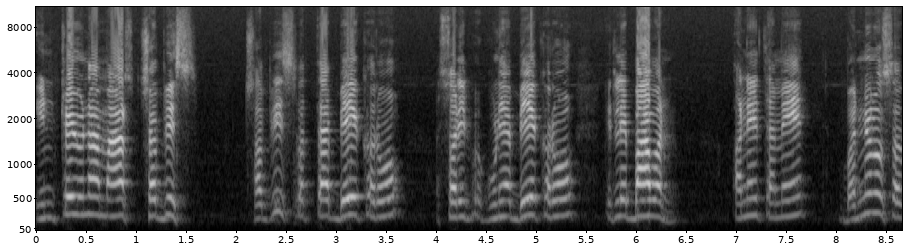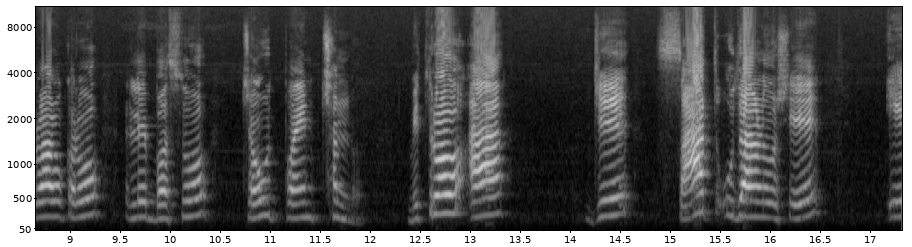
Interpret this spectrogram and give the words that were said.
ઇન્ટરવ્યૂના માર્ક્સ છવ્વીસ. છવ્વીસ વત્તા બે કરો, સોરી ગુણ્યા બે કરો એટલે બાવન. અને તમે બંનેનો સરવાળો કરો એટલે બસો ચૌદ પોઈન્ટ છન્નું. મિત્રો, આ જે સાત ઉદાહરણો છે, એ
